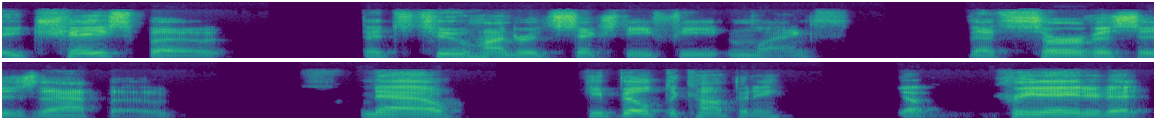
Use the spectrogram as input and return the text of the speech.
a chase boat that's 260 feet in length that services that boat. Now, he built the company. Yep. Created it.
